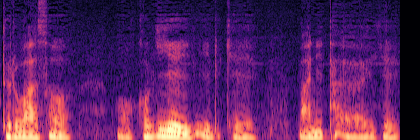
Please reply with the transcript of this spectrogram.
들어와서 어, 거기에 이렇게 많이 타, 어, 이게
